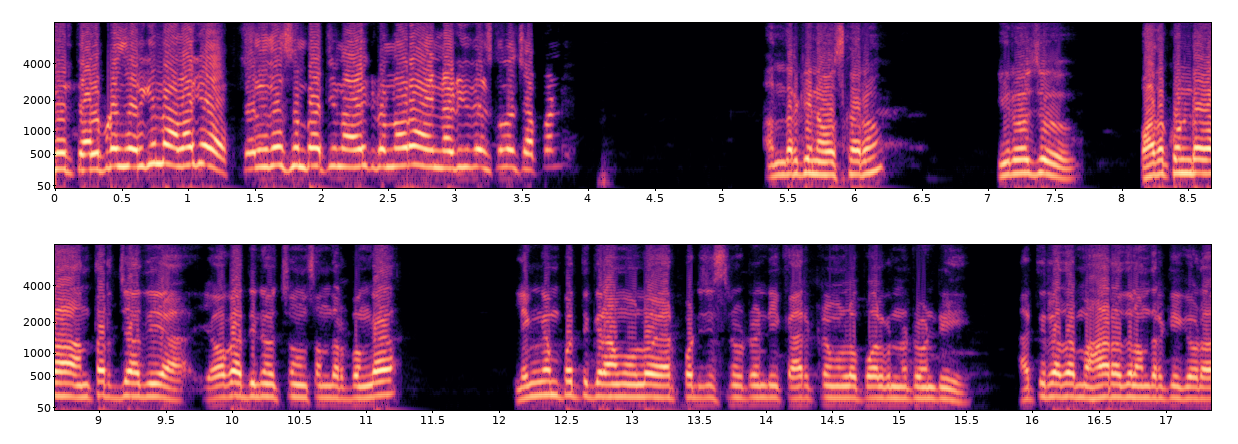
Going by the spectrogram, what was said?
వీరు తెలపడం జరిగింది. అలాగే తెలుగుదేశం పార్టీ నాయకుడు ఉన్నారు. ఆయన అడిగి తెలుసుకుందాం. చెప్పండి. అందరికీ నమస్కారం. ఈరోజు పదకొండవ అంతర్జాతీయ యోగా దినోత్సవం సందర్భంగా లింగంపతి గ్రామంలో ఏర్పాటు చేసినటువంటి ఈ కార్యక్రమంలో పాల్గొన్నటువంటి అతిరథ మహారథులందరికీ కూడా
